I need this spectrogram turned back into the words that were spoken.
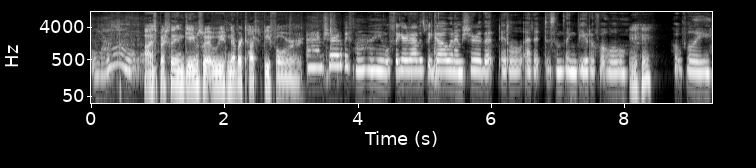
No. Uh, especially in games that we've never touched before. I'm sure it'll be fine. We'll figure it out as we go, and I'm sure that it'll edit to something beautiful. Mm -hmm. Hopefully,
